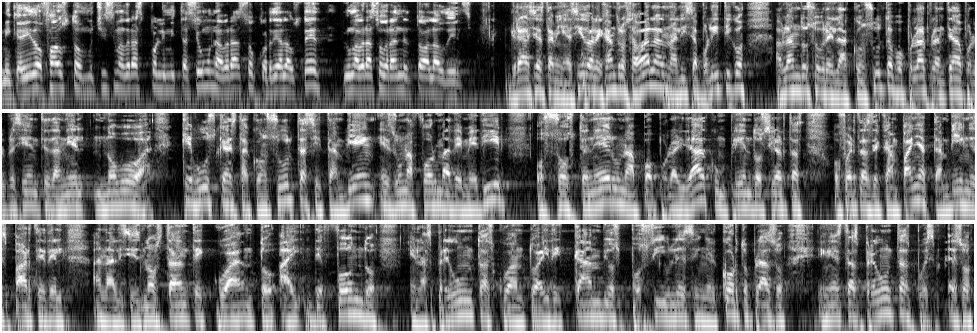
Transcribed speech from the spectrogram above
Mi querido Fausto, muchísimas gracias por la invitación. Un abrazo cordial a usted y un abrazo grande a toda la audiencia. Gracias también. Ha sido Alejandro Zavala, analista político, hablando sobre la consulta popular planteada por el presidente Daniel Novoa. ¿Qué busca esta consulta? Si también es una forma de medir o sostener una popularidad cumpliendo ciertas ofertas de campaña, también es parte del análisis. No obstante, cuánto hay de fondo en las preguntas, cuánto hay de cambios posibles en el corto plazo en estas preguntas, pues eso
